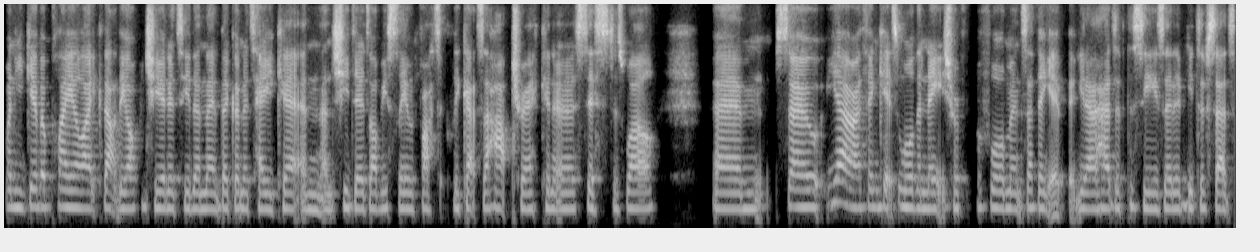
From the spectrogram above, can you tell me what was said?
when you give a player like that the opportunity, then they're, they're going to take it. And, and she did obviously emphatically gets a hat trick and an assist as well. Um, so yeah, I think it's more the nature of the performance. I think it, you know, ahead of the season, if you'd have said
